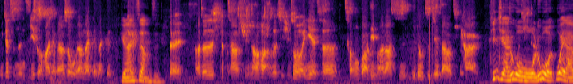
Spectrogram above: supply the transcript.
我就只能比手画脚跟他说我要那个那个。原来是这样子。对，啊，这是小插曲，然后后来我就继续坐夜车从瓜地马拉市一路直接到提卡尔。听起来，如果我如果未来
